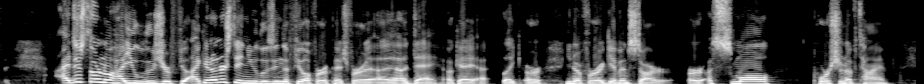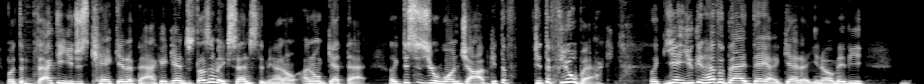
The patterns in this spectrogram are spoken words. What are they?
I just don't know how you lose your feel. I can understand you losing the feel for a pitch for a, a day, okay, like or you know for a given start or a small portion of time. But the fact that you just can't get it back again just doesn't make sense to me. I don't. I don't get that. Like this is your one job. Get the get the feel back. Like yeah, you can have a bad day. I get it. You know maybe.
